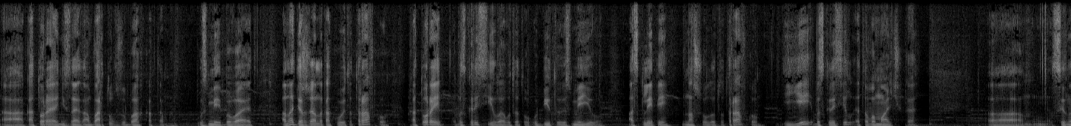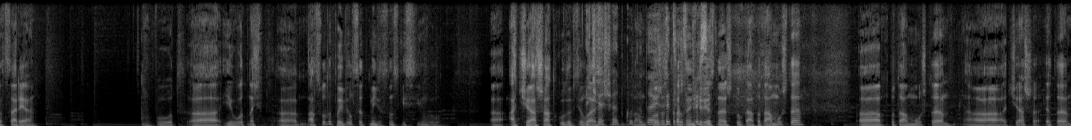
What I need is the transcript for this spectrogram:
а, которая, не знаю, там во рту, в зубах, как там у змей бывает, она держала какую-то травку, которой воскресила вот эту убитую змею. Асклепий нашел эту травку и ей воскресил этого мальчика, а, сына царя. Вот. а, И вот, значит, а, отсюда появился этот медицинский символ. А а чаша откуда взялась? А чаша откуда, Там да, тоже страшно спросить. интересная штука. А потому что, потому что чаша это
